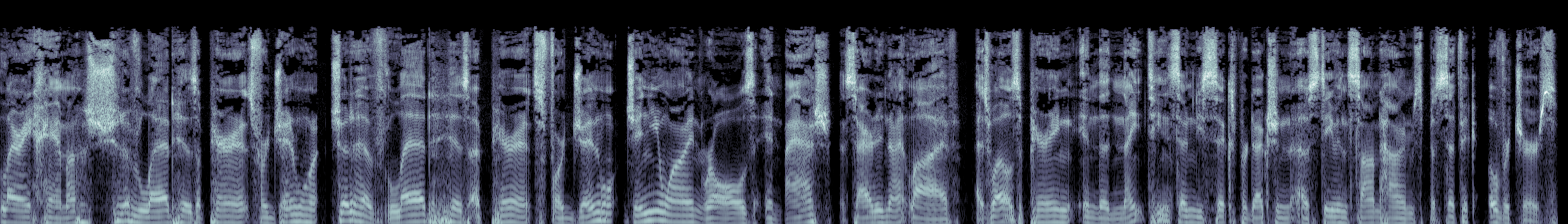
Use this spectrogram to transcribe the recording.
Larry Hama should have led his appearance for genuine should have led his appearance for genu- genuine roles in MASH and Saturday Night Live, as well as appearing in the 1976 production of Stephen Sondheim's Pacific Overtures.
